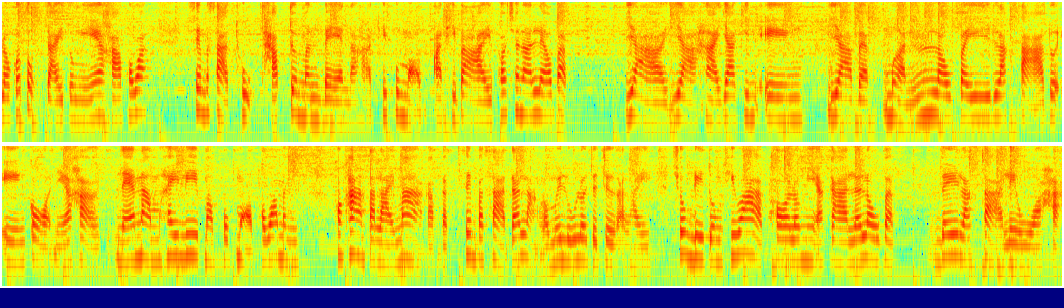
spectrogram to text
เราก็ตกใจตรงนี้นะคะเพราะว่าเส้นประสาทถูกทับจนมันแบนนะคะที่คุณหมออธิบาย เพราะฉะนั้นแล้วแบบ อย่าอย่าหายากินเอง อย่าแบบเหมือนเราไปรักษาตัวเองก่อนเนี้ยค่ะ แนะนำให้รีบมาพบหมอ เพราะว่ามันค่อนข้างอันตรายมากอะแบบเส้นประสาทด้านหลังเราไม่รู้เราจะเจออะไร โชคดีตรงที่ว่าพอเรามีอาการแล้วเราแบบได้รักษาเร็วอะค่ะ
